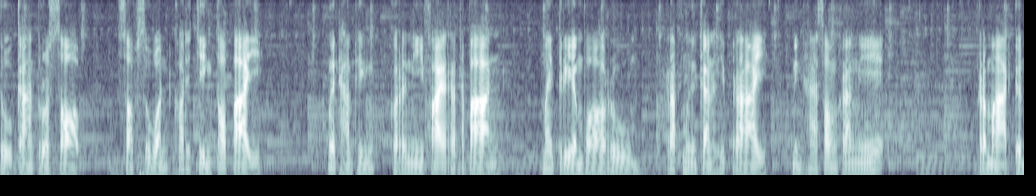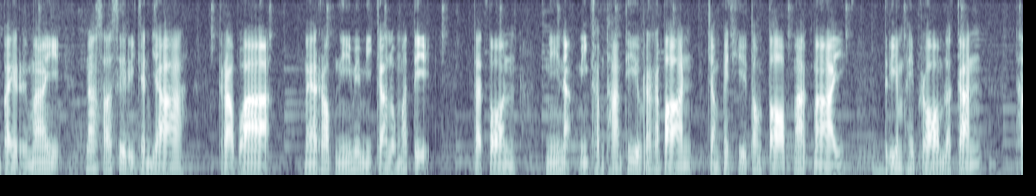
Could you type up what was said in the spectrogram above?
สู่การตรวจสอบ สอบสวนข้อเท็จจริงต่อไป เมื่อถามถึงกรณีฝ่ายรัฐบาล ไม่เตรียมวอลลุ่มรับมือการอภิปราย 152 ครั้งนี้ ประมาทเกินไปหรือไม่นางสาวสิริกัญญา กล่าวว่า แม้รอบนี้ไม่มีการลงมติ แต่ตอนนี้นะ่ะมีคำถามที่รัฐบาลจำเป็นที่ต้องตอบมากมาย เตรียมให้พร้อมแล้วกัน ถ้า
